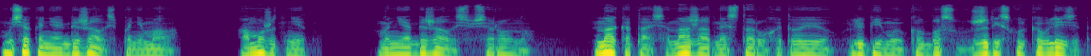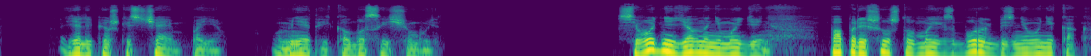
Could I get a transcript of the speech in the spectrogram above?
Мусяка не обижалась, понимала. А может, нет. Но не обижалась все равно. На, катайся, на, жадная старуха, твою любимую колбасу, жри сколько влезет. Я лепешки с чаем поем. У меня этой колбасы еще будет. Сегодня явно не мой день. Папа решил, что в моих сборах без него никак.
